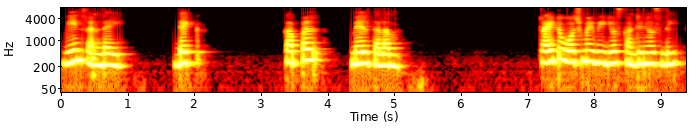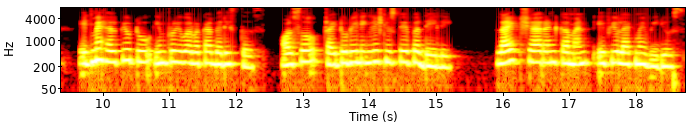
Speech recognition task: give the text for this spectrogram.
வீண் சண்டை டெக் கப்பல் மேல்தளம் Try to watch my videos continuously. It may help you to improve your vocabulary skills. Also, try to read English newspaper daily. Like, share and comment if you like my videos.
